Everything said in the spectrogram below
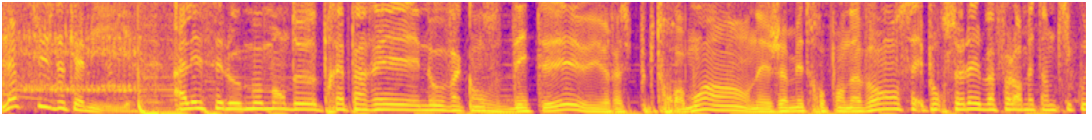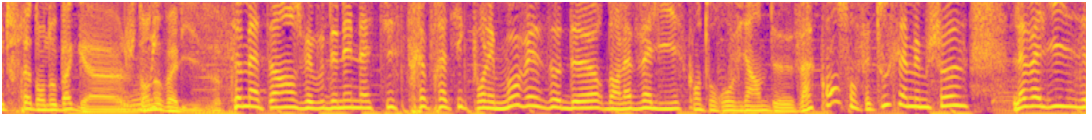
L'astuce de Camille. Allez, c'est le moment de préparer nos vacances d'été. Il reste plus que trois mois, hein. on n'est jamais trop en avance. Et pour cela, il va falloir mettre un petit coup de frais dans nos bagages, dans Oui. nos valises. Ce matin, je vais vous donner une astuce très pratique pour les mauvaises odeurs dans la valise. Quand on revient de vacances, on fait tous la même chose. La valise,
